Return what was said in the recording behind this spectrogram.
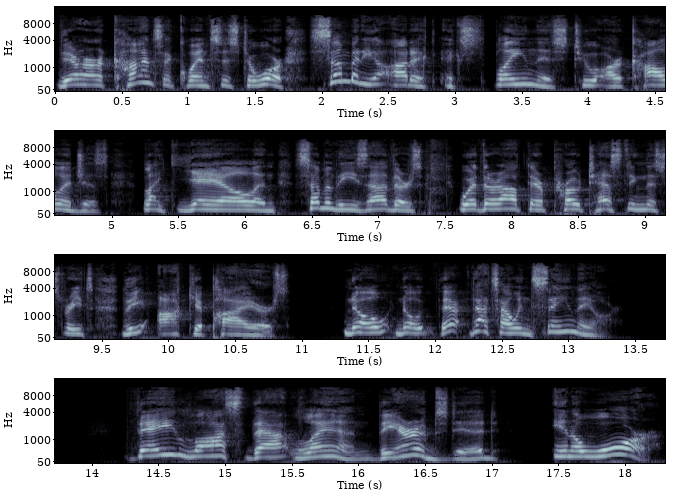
There are consequences to war. Somebody ought to explain this to our colleges like Yale and some of these others where they're out there protesting the streets, the occupiers. No, no, that's how insane they are. They lost that land, the Arabs did, in a war.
